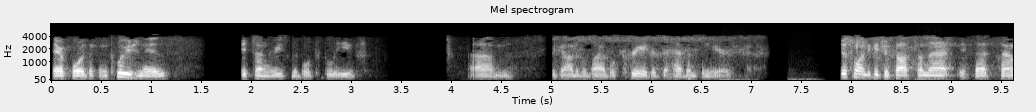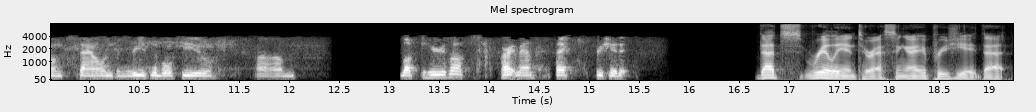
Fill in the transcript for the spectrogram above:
Therefore, the conclusion is it's unreasonable to believe um, the God of the Bible created the heavens and the earth. Just wanted to get your thoughts on that. If that sounds sound and reasonable to you, um, love to hear your thoughts. All right, man. Thanks. Appreciate it. That's really interesting. I appreciate that.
